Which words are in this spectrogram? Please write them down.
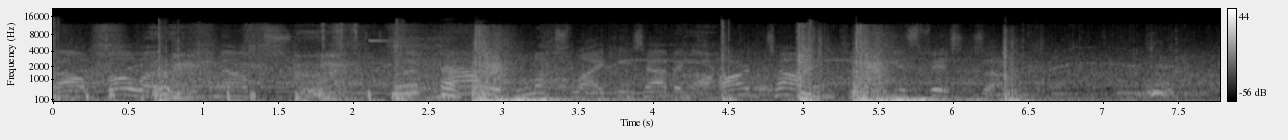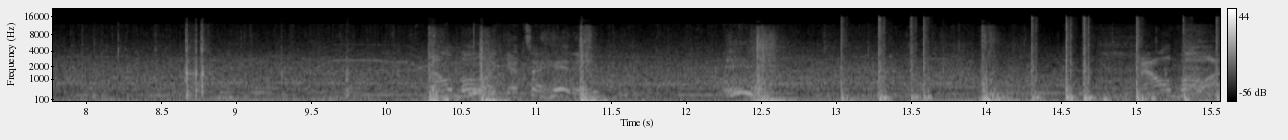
Balboa came out swinging, but now it looks like he's having a hard time keeping his fists up. Gets a hit in. Balboa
